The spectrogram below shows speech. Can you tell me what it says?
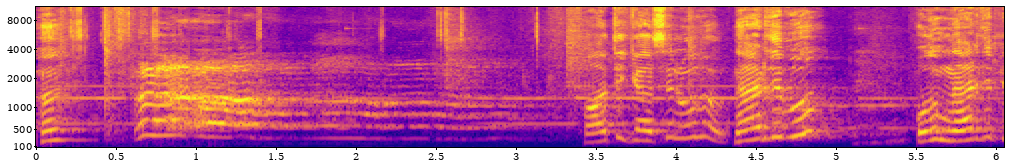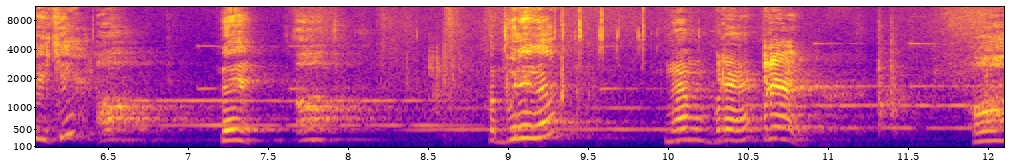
Ha? Fatih gelsene oğlum. Nerede bu? Oğlum nerede peki? Ne? Ha, bu ne lan? Ne bu ne? Bu ne? Aa,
